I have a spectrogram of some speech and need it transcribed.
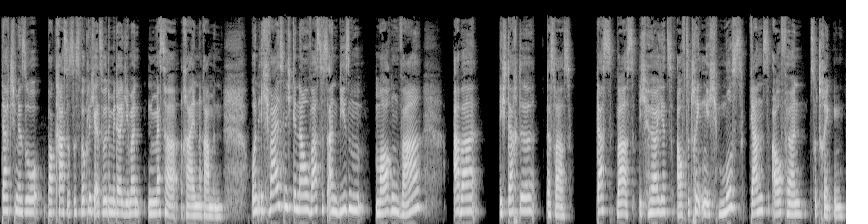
dachte ich mir so, boah krass, es ist wirklich, als würde mir da jemand ein Messer reinrammen. Und ich weiß nicht genau, was es an diesem Morgen war, aber ich dachte, das war's. Das war's. Ich höre jetzt auf zu trinken. Ich muss ganz aufhören zu trinken.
